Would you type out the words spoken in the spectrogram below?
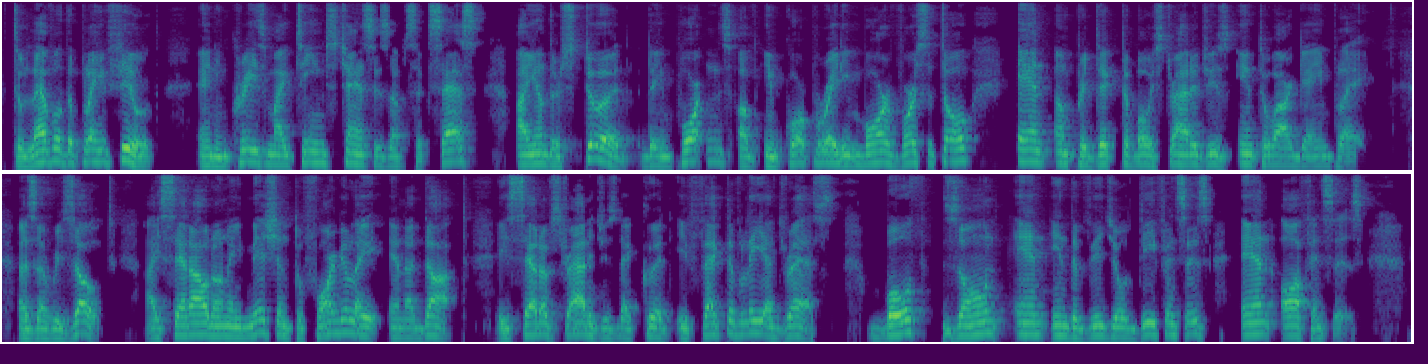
To level the playing field and increase my team's chances of success, I understood the importance of incorporating more versatile and unpredictable strategies into our gameplay. As a result, I set out on a mission to formulate and adopt a set of strategies that could effectively address both zone and individual defenses and offenses.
